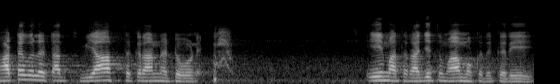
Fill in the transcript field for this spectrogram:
රටවලටත් ව්‍යාප්ත කරන්නට ඕනේ. ඒ මත රජතුමා මොකද කරේ?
